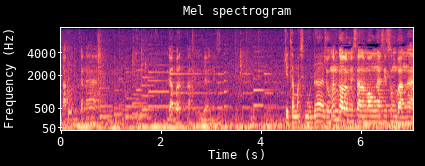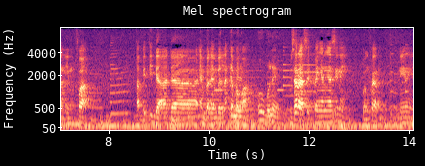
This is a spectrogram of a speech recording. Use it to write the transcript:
Takut karena enggak berkah juga guys Kita masih muda. cuman kalau misalnya mau ngasih sumbangan infak tapi tidak ada embel-embelnya nggak apa-apa. Oh, boleh. bisa Rasid pengen ngasih nih Bang Fer ini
